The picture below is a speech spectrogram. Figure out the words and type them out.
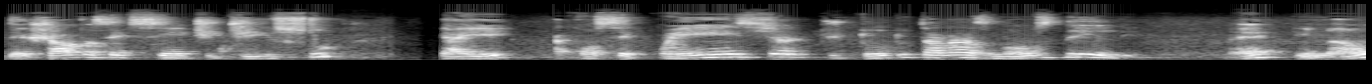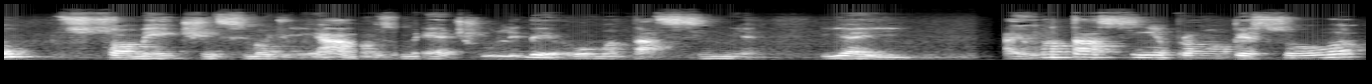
deixar o paciente ciente disso, e aí a consequência de tudo está nas mãos dele. Né? E não somente em cima de mim. Ah, mas o médico liberou uma tacinha. E aí? Aí uma tacinha para uma pessoa,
